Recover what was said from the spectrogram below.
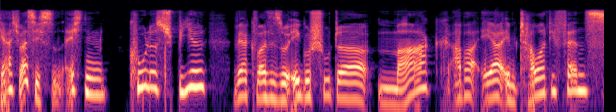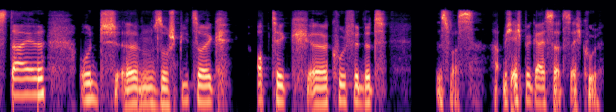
ja, ich weiß nicht, es ist echt ein cooles Spiel, wer quasi so Ego-Shooter mag, aber eher im Tower Defense-Style und ähm, so Spielzeug Optik äh, cool findet, ist was. Hat mich echt begeistert, ist echt cool.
